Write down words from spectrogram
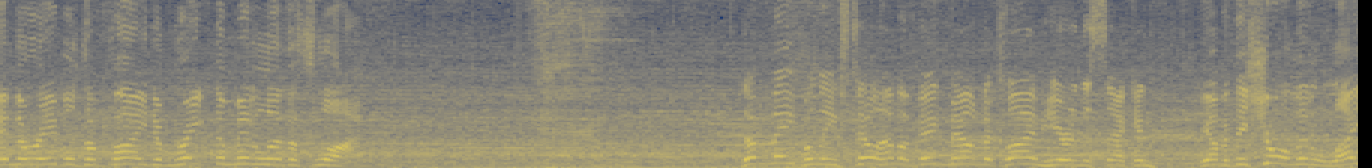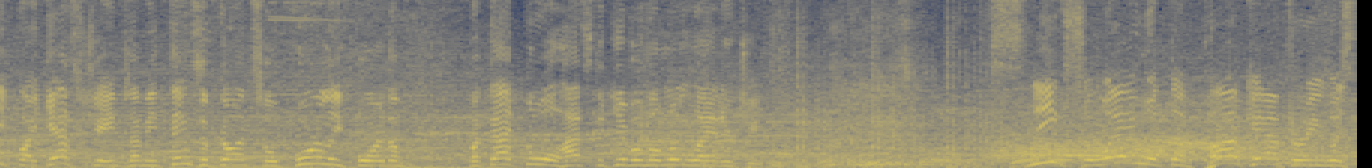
and they're able to find him right in the middle of the slot. The Maple Leafs still have a big mountain to climb here in the second. Yeah, but they show a little life, I guess, James. I mean, things have gone so poorly for them, but that goal has to give them a little energy. Sneaks away with the puck after he was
